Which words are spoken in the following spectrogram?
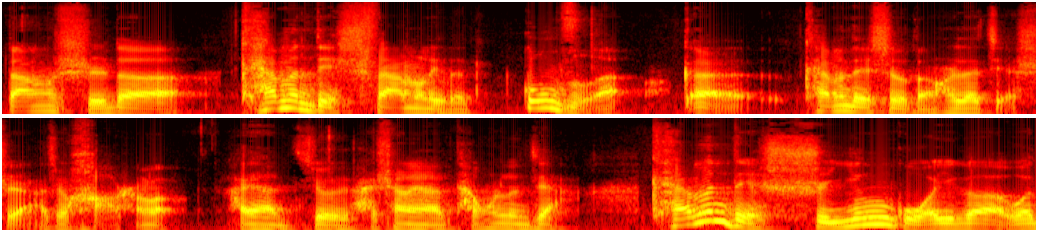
当时的 Cavendish family 的公子，呃，Cavendish 等会儿再解释啊，就好上了。还想就还商量谈婚论嫁，Cavendish 是英国一个，我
